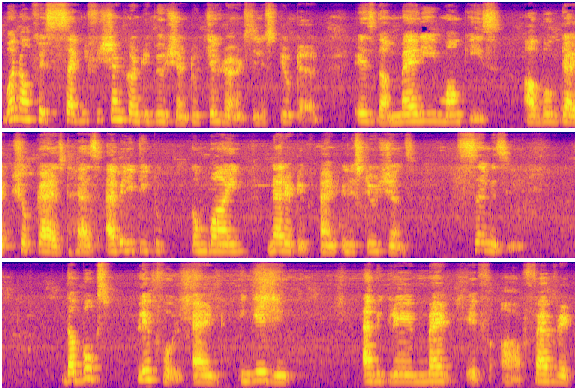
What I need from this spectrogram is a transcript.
One of his significant contributions to children's literature is The Merry Monkeys, a book that showcased his ability to combine narrative and illustrations seamlessly. The book's playful and engaging imagery made it a favorite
